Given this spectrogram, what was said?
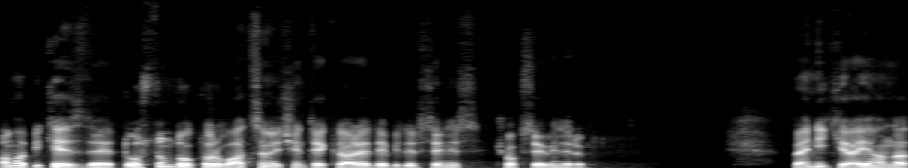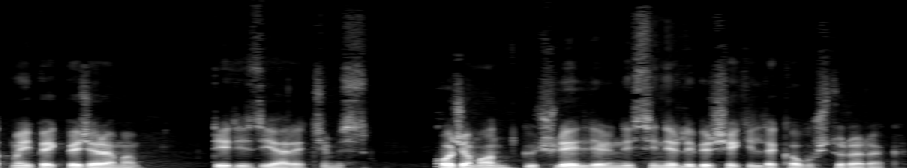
Ama bir kez de dostum Doktor Watson için tekrar edebilirseniz çok sevinirim. Ben hikaye anlatmayı pek beceremem, dedi ziyaretçimiz. Kocaman, güçlü ellerini sinirli bir şekilde kavuşturarak.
